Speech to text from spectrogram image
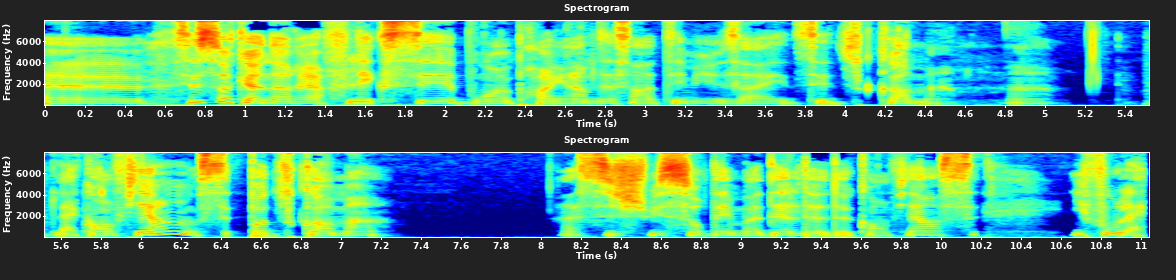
Euh, c'est sûr qu'un horaire flexible ou un programme de santé mieux-être, c'est du comment. Hein? La confiance, c'est pas du comment. Hein, si je suis sur des modèles de confiance, il faut la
